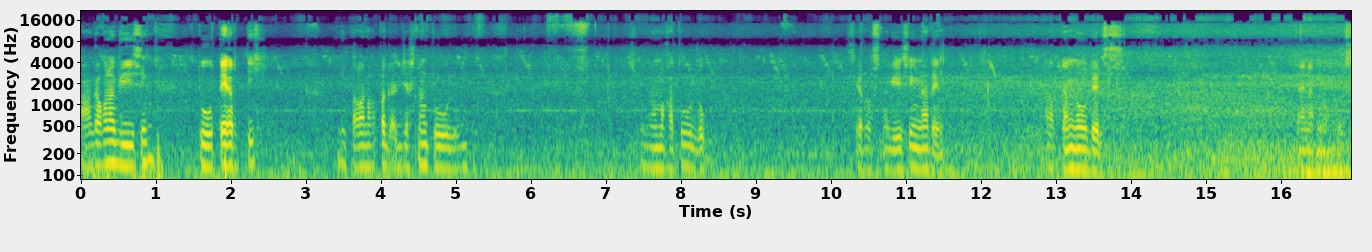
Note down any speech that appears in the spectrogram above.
Ah, aga ko nagising. 2.30. Hindi pa ako nakapag-adjust ng tulog. So na makatulog. Si Ross nagising na rin. At noodles. Kaya ng noodles.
